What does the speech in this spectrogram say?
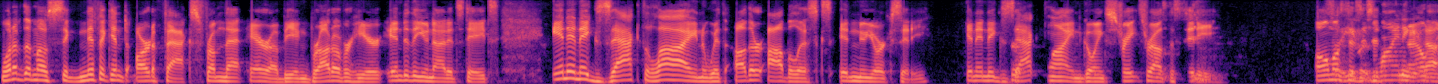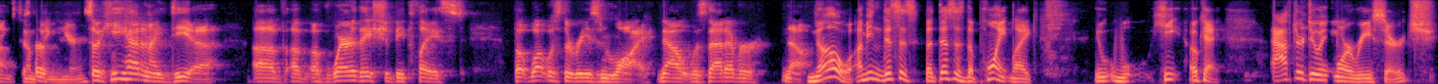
one of the most significant artifacts from that era being brought over here into the United States in an exact line with other obelisks in New York City. In an exact line going straight throughout the city. Almost he as was lining up. grounding So- something here. So he had an idea of, of of where they should be placed, but what was the reason why? Now, was that ever no? No, I mean this is, but this is the point. Like he, okay. After doing more research,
